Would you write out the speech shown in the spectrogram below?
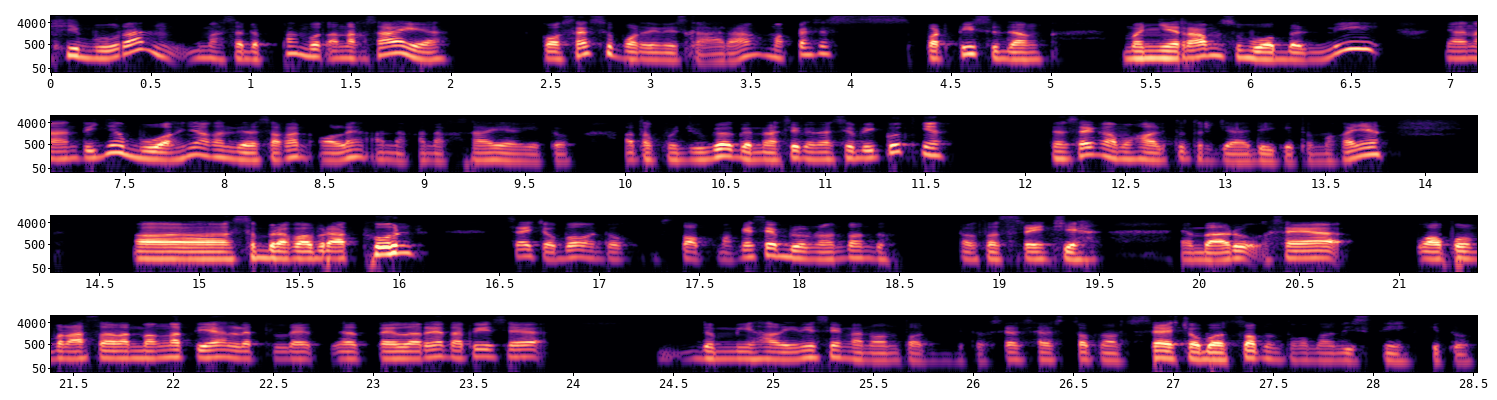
hiburan masa depan buat anak saya. Kalau saya support ini sekarang, maka saya seperti sedang menyiram sebuah benih yang nantinya buahnya akan dirasakan oleh anak-anak saya gitu ataupun juga generasi-generasi berikutnya dan saya nggak mau hal itu terjadi gitu makanya uh, seberapa berat pun saya coba untuk stop. Makanya saya belum nonton tuh Doctor Strange ya yang baru. Saya walaupun penasaran banget ya lihat lihat trailernya tapi saya demi hal ini saya nggak nonton gitu. Saya saya stop nonton. Saya coba stop untuk nonton Disney gitu.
